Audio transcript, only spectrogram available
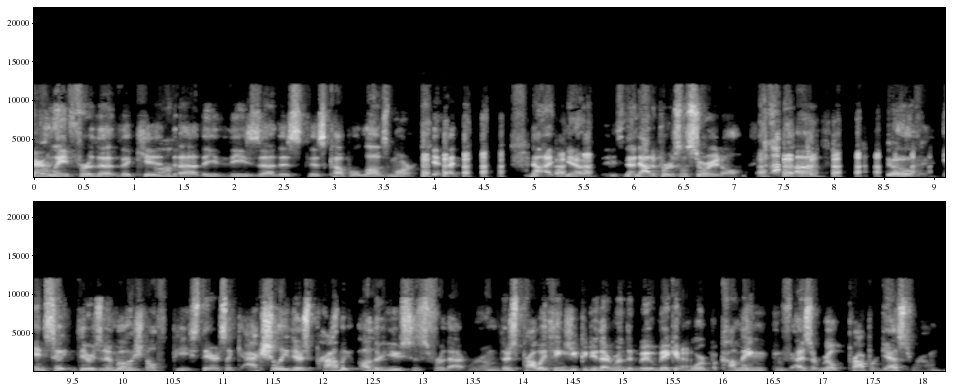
Apparently, for the the kid, oh. uh, the these uh, this this couple loves more. Yeah, not you know, it's not, not a personal story at all. Um, so and so there's an emotional piece there. It's like actually, there's probably other uses for that room. There's probably things you could do that room that make it more becoming as a real proper guest room.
